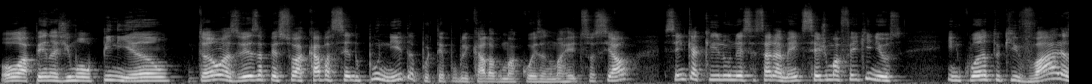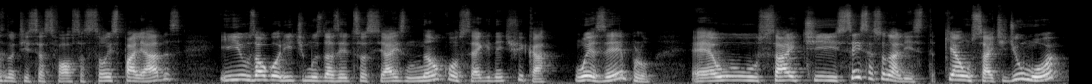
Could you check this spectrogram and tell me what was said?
ou apenas de uma opinião. Então, às vezes, a pessoa acaba sendo punida por ter publicado alguma coisa numa rede social sem que aquilo necessariamente seja uma fake news, enquanto que várias notícias falsas são espalhadas e os algoritmos das redes sociais não conseguem identificar. Um exemplo é o site Sensacionalista, que é um site de humor,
